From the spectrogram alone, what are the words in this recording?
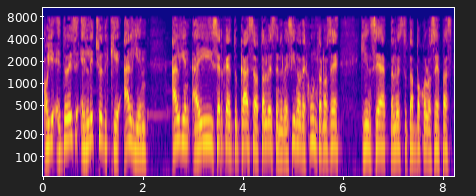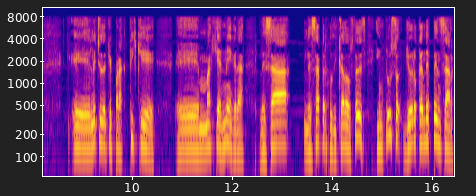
Oye, entonces el hecho de que alguien, alguien ahí cerca de tu casa o tal vez en el vecino de junto, no sé quién sea, tal vez tú tampoco lo sepas, eh, el hecho de que practique eh, magia negra les ha les ha perjudicado a ustedes. Incluso yo creo que han de pensar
